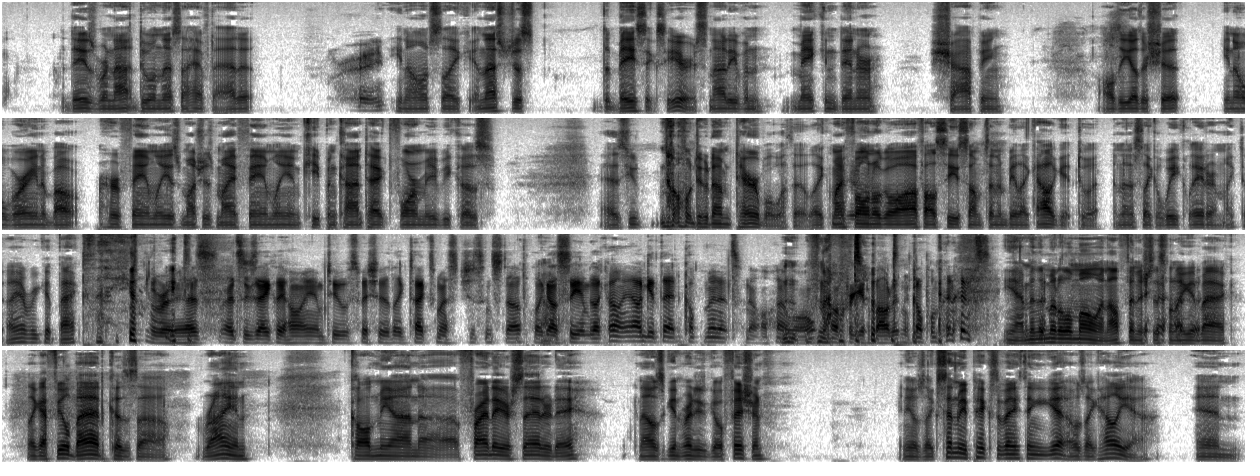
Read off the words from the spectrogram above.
The days we're not doing this, I have to edit. Right. You know, it's like, and that's just the basics here. It's not even making dinner, shopping, all the other shit. You know, worrying about her family as much as my family and keeping contact for me because As you know, dude, I'm terrible with it. Like my phone will go off, I'll see something and be like, I'll get to it, and then it's like a week later, I'm like, did I ever get back to that? You know what I Right. mean? That's that's exactly how I am too, especially with, like text messages and stuff. Like Oh. I'll see them like, oh yeah, I'll get that in a couple minutes. No, I won't. No, I'll forget about it in a couple minutes. Yeah, I'm in the middle of mowing. I'll finish this when I get back. Like I feel bad because uh, Ryan called me on uh, Friday or Saturday, and I was getting ready to go fishing, and he was like, "Send me pics of anything you get." I was like, "Hell yeah!" And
